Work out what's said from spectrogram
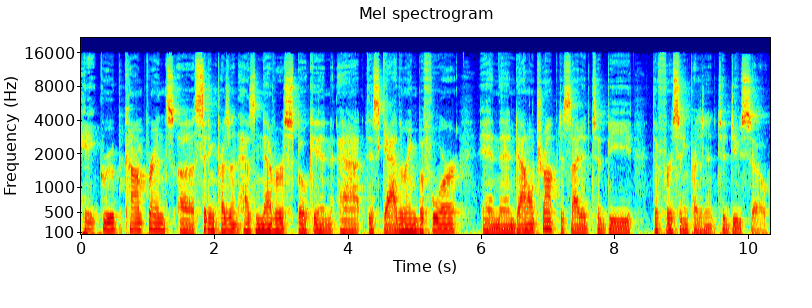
hate group conference. A sitting president has never spoken at this gathering before, and then Donald Trump decided to be the first sitting president to do so.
